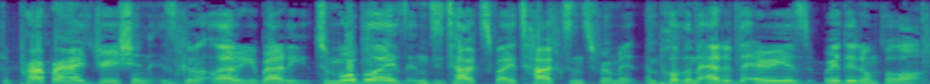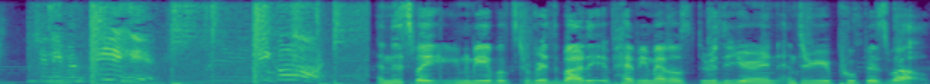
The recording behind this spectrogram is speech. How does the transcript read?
The proper hydration is going to allow your body to mobilize and detoxify toxins from it and pull them out of the areas where they don't belong. Shouldn't even be here. Be gone. And this way, you're going to be able to rid the body of heavy metals through the urine and through your poop as well.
